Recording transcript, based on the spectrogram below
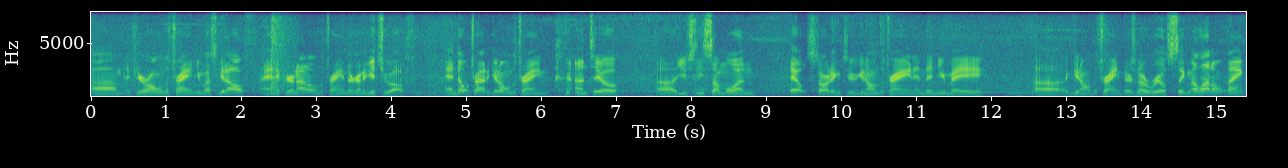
Um, if you're on the train, you must get off, and if you're not on the train, they're going to get you off. And don't try to get on the train until uh, you see someone else starting to get on the train, and then you may uh, get on the train. There's no real signal, I don't think.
